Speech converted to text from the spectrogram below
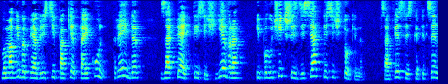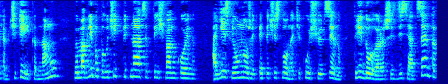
вы могли бы приобрести пакет Тайкун Трейдер за 5000 евро и получить 60 тысяч токенов. В соответствии с коэффициентом 4 к 1 вы могли бы получить 15 тысяч ванкоинов. А если умножить это число на текущую цену 3 доллара 60 центов,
